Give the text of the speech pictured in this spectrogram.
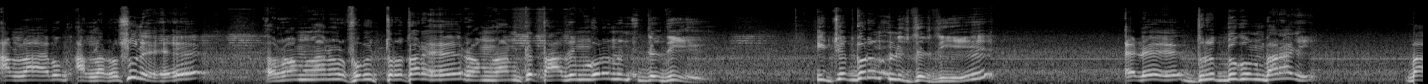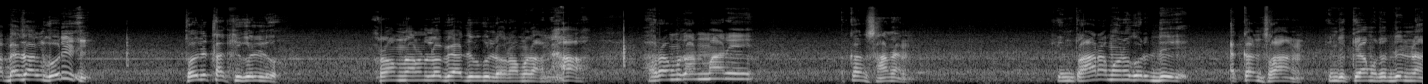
আল্লাহ এবং আল্লাহ রসুলে রমজানের পবিত্রতারে রমজানকে তাজিম করানোর নির্দেশ দিই ইজ্জত করুন নির্দেশ দিয়ে এডে দ্রব্যগুণ বাড়াই বা বেজাল করি তাহলে তা কী করল? রমজান হলো বেয়াদব করল রমজান হ্যাঁ রমজান মানে একখান সানেন। কিন্তু আরা মনে করি দি একখান সান, কিন্তু কেমতের দিন না,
